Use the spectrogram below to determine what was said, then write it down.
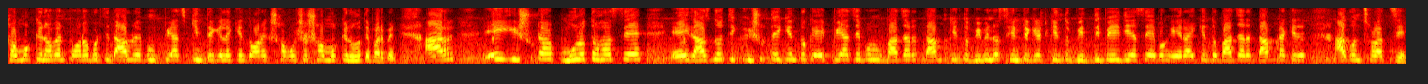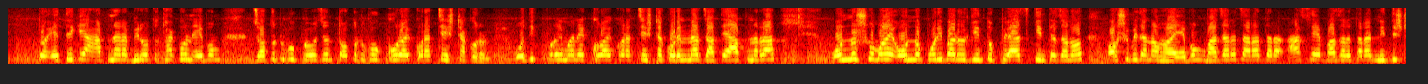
সম্মুখীন হবেন। পরবর্তীতে আলু এবং পেঁয়াজ কিনতে গেলে কিন্তু অনেক সমস্যার সম্মুখীন হতে পারবেন। আর এই ইস্যুটা মূলত হচ্ছে, এই রাজনৈতিক ইস্যুতেই কিন্তু এই পেঁয়াজ এবং বাজারের দাম কিন্তু বিভিন্ন সিন্ডিকেট কিন্তু বৃদ্ধি পেয়ে দিয়েছে এবং এরাই কিন্তু বাজারের দামটাকে আগুন ছড়াচ্ছে। তো এ থেকে আপনারা বিরত থাকুন এবং যতটুকু প্রয়োজন ততটুকু ক্রয় করার চেষ্টা করুন। অধিক পরিমাণে ক্রয় করার চেষ্টা করেন না, যাতে আপনারা অন্য সময়, অন্য পরিবারও কিন্তু পেঁয়াজ কিনতে যেন অসুবিধা না হয় এবং বাজারে যারা যারা আছে, বাজারে তারা নির্দিষ্ট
